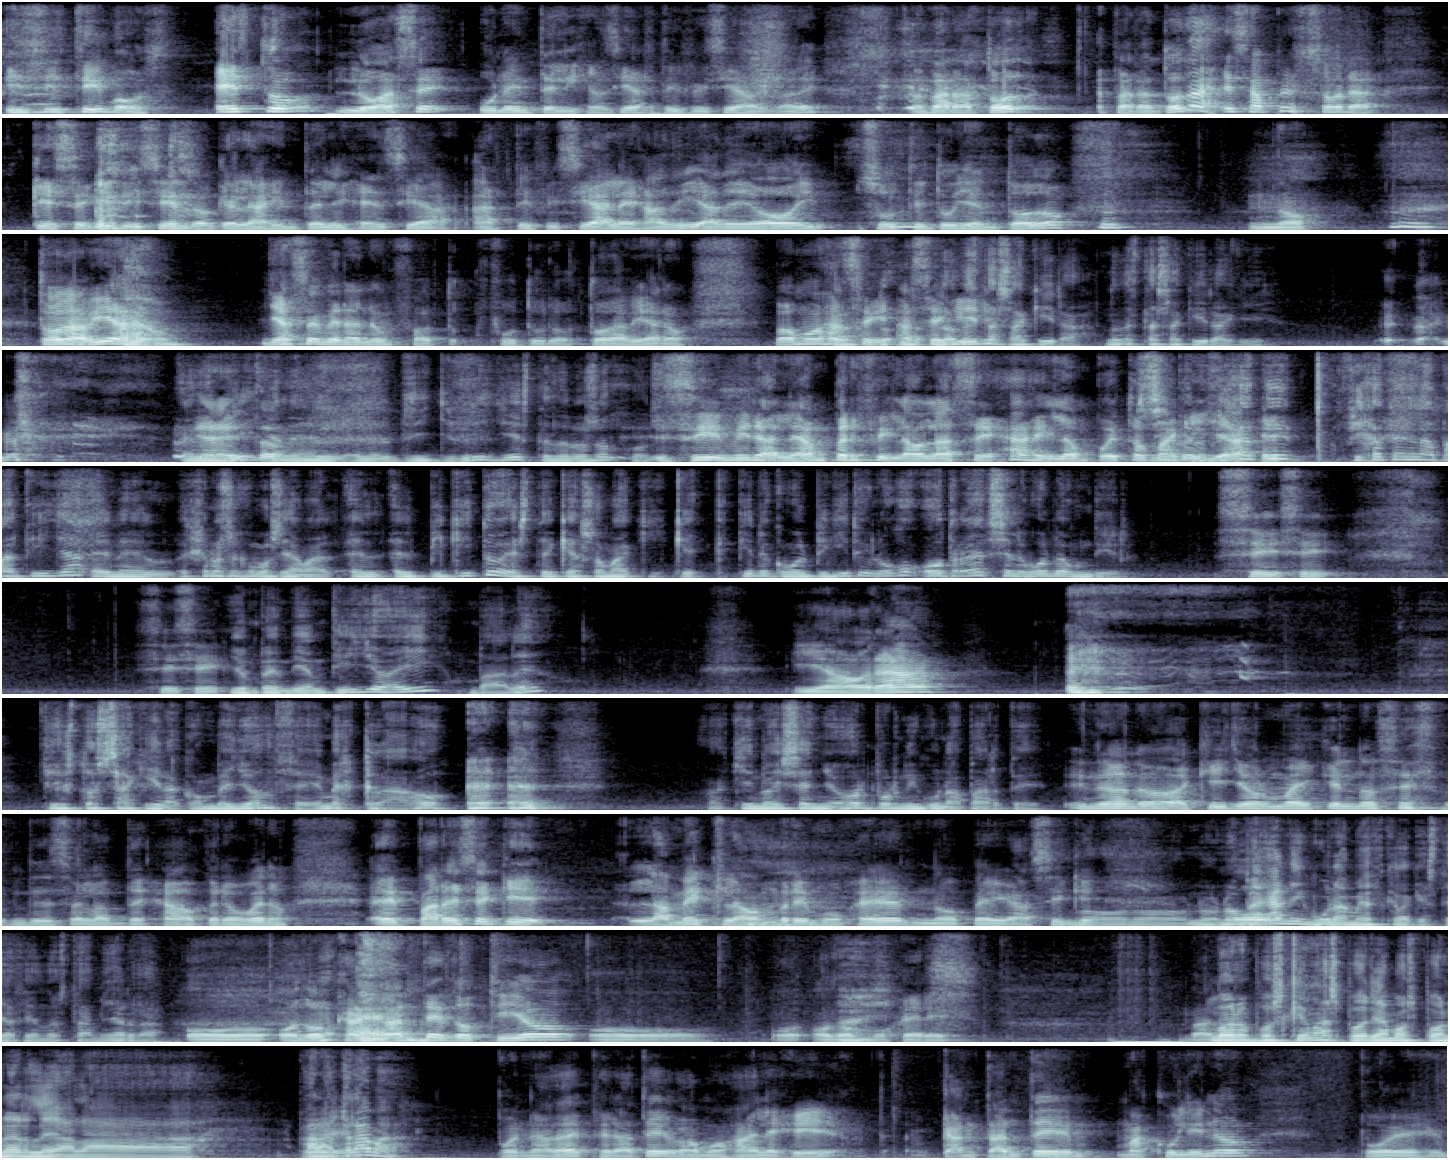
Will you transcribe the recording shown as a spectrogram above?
insistimos, esto lo hace una inteligencia artificial, ¿vale? Para, to- para todas esas personas que seguís diciendo que las inteligencias artificiales a día de hoy sustituyen todo, no. Todavía no. Ya se verá en un futuro, todavía no. Vamos a, segui- a ¿Dónde seguir... está Shakira? ¿Dónde está Shakira aquí? En el, esto. en el, en el brilli brilli este de los ojos. Sí, mira, le han perfilado las cejas y le han puesto Sí, pero maquillaje. fíjate, fíjate en la patilla, en el. Es que no sé cómo se llama. El, el piquito este que asoma aquí, que, que tiene como el piquito y luego otra vez se le vuelve a hundir. Sí, sí. Sí, sí. Y un pendientillo ahí, vale. Y ahora... Tío, esto es Shakira con Beyoncé mezclado. Aquí no hay señor por ninguna parte. No, no, aquí George Michael no sé dónde se lo han dejado, pero bueno, eh, parece que la mezcla hombre-mujer no pega, así que... No, no, no, no o- pega ninguna mezcla que esté haciendo esta mierda. O, o dos cantantes, dos tíos o, dos mujeres. ¿Vale? Bueno, pues ¿qué más podríamos ponerle a la. a la Pues- trama? Pues nada, espérate, vamos a elegir cantante masculino, pues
